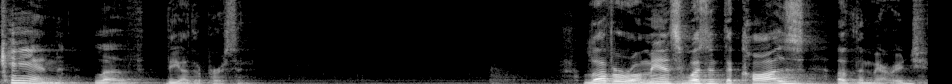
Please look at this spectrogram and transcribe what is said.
can love the other person. Love or romance wasn't the cause of the marriage,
